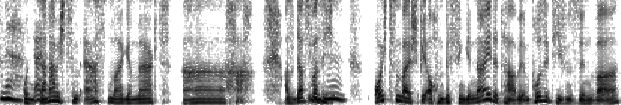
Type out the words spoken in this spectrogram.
Ja, Und geil. dann habe ich zum ersten Mal gemerkt, aha. Also das, was ich euch zum Beispiel auch ein bisschen geneidet habe im positiven Sinn war,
